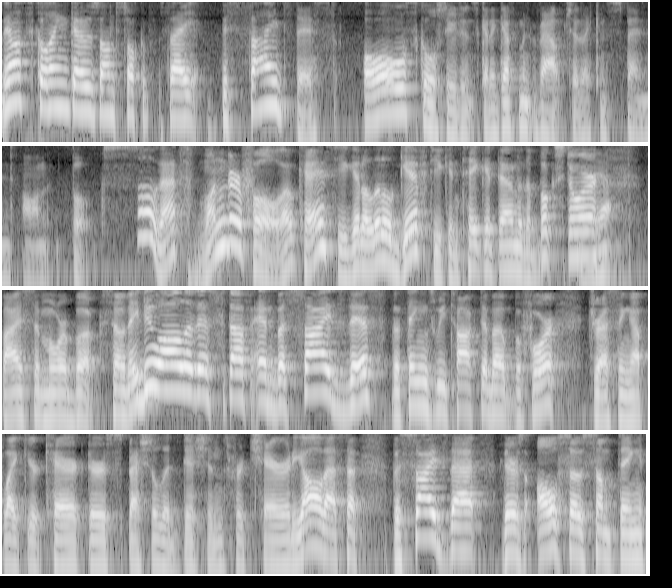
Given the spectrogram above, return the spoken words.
the article then goes on to talk, say, besides this, all school students get a government voucher they can spend on books. Oh, that's wonderful. Okay, so you get a little gift. You can take it down to the bookstore, Yeah. buy some more books. So they do all of this stuff. And besides this, the things we talked about before dressing up like your character, special editions for charity, all that stuff. Besides that, there's also something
